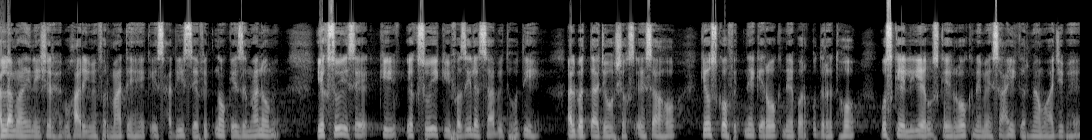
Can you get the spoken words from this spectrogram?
علامہ عین شرح بخاری میں فرماتے ہیں کہ اس حدیث سے فتنوں کے زمانوں میں یکسوئی سے کی یکسوئی کی فضیلت ثابت ہوتی ہے۔ البتہ جو شخص ایسا ہو کہ اس کو فتنے کے روکنے پر قدرت ہو، اس کے لیے اس کے روکنے میں سعی کرنا واجب ہے۔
